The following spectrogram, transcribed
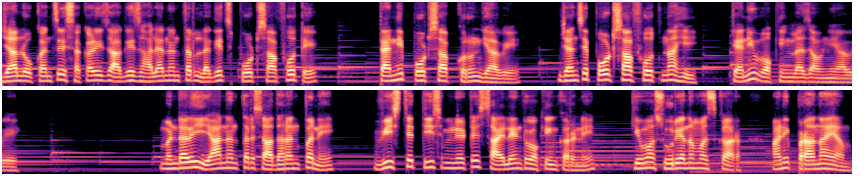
ज्या लोकांचे सकाळी जागे झाल्यानंतर लगेच पोट साफ होते. त्यांनी पोट साफ करून घ्यावे. ज्यांचे पोट साफ होत नाही त्यांनी वॉकिंगला जाऊन यावे. मंडळी यानंतर साधारणपणे वीस ते तीस मिनिटे सायलेंट वॉकिंग करणे किंवा सूर्यनमस्कार आणि प्राणायाम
